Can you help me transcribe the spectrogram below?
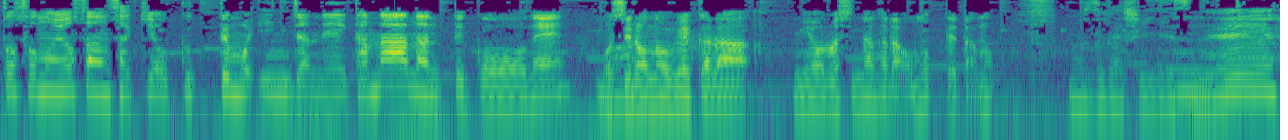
とその予算先送ってもいいんじゃねえかななんてこうね、まあお城の上から見下ろしながら思ってたの。難しいですね。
